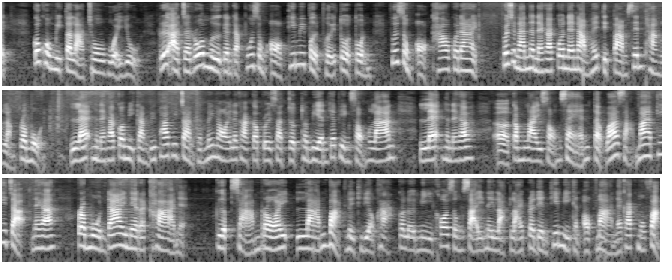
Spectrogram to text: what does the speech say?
ศ ก็คงมีตลาดโชว์หวยอยู่ หรืออาจจะร่วมมือกันกับผู้ส่งออกที่ไม่เปิดเผยตัวตน เพื่อส่งออกข้าวก็ได้ เพราะฉะนั้นเนี่ยนะคะก็แนะนำให้ติดตามเส้นทางหลังประมูลและเนี่ยนะคะก็มีการวิพากษ์วิจารณ์กันไม่น้อยแล้วค่ะกับบริษัทจดทะเบียนแค่เพียง 2 ล้าน และเนี่ยนะคะเอ่อกำไร 2 0 0แสนแต่ว่าสามารถที่จะนะคะประมูลได้ในราคาเนี่ยเกือบ 300 ล้านบาทเลยทีเดียวค่ะ ก็เลยมีข้อสงสัยในหลากหลายประเด็นที่มีกันออกมานะคะคุณผู้ฟัง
